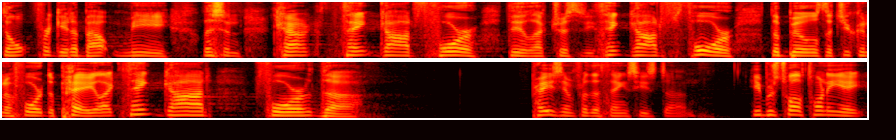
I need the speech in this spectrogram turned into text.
don't forget about me. Listen, thank God for the electricity. Thank God for the bills that you can afford to pay. Like, thank God for the. Praise Him for the things He's done. Hebrews 12 28.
